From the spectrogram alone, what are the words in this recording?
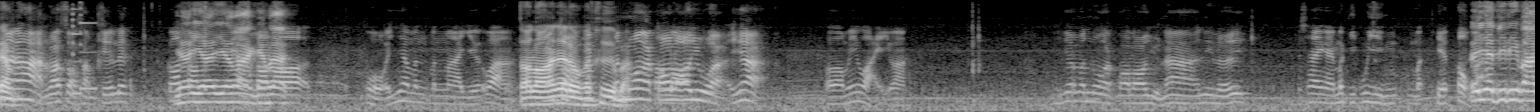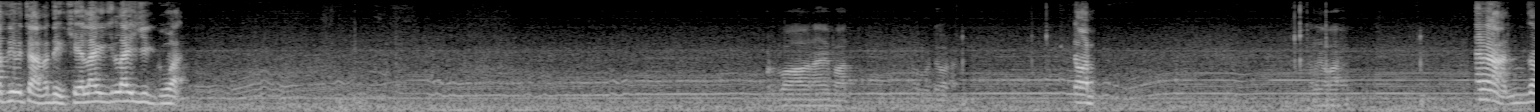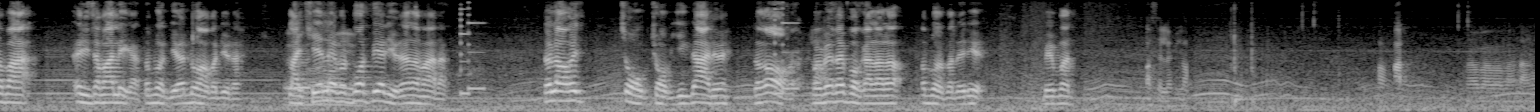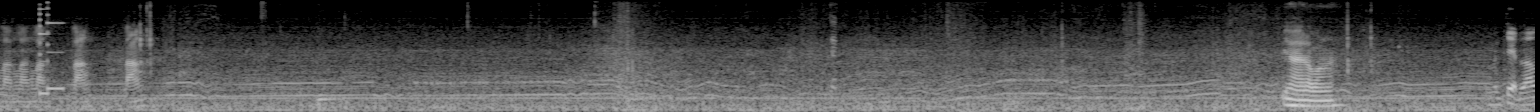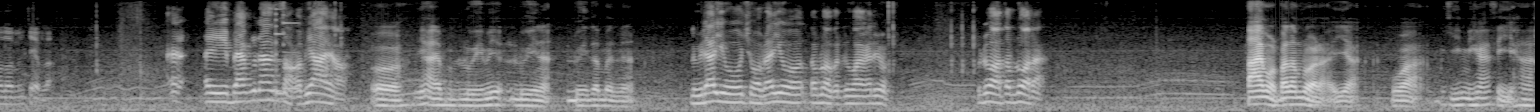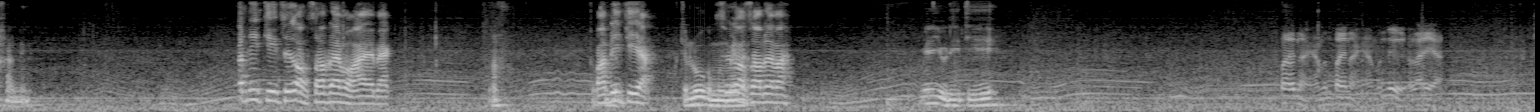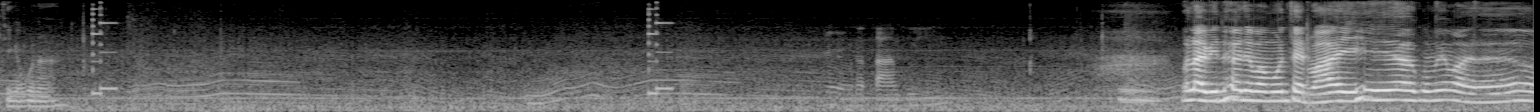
ต้องแต่ให้ทหารว่าสองสามเคสเลยก็เยอะเยอะเยอะมากเยอะมากตลโอ้โหไอ้เหี้ยมันมันมาเยอะว่ะตอนรอน่าจะโดนกระทืบมันอะนัวกับตอรออยู่อะไอ้เหี้ยตอนเราไม่ไหวว่ะไอ้เหี้ยมันนัวกับตอรออยู่หน้าอันนี้เลยไม่ใช่ไงเมื่อกี้กูยิงมันเคสตกไอ้เหี้ยที่ที่บราซิลจัดมาถึงเคสไล่ไล่ยิงกูอะวอลนายพัดขอโทษอะจอน อะไรวะ ทหารสภาไอ้สภาเหล็กอะตำรวจเยอะนัวมันอยู่นะหลายเคสเลยมันบ้วนเปี้ยนอยู่หน้าสภาอะแล้วเราไปโฉบโฉบยิงได้ด้วยแล้วก็ออกอะมันไม่ค่อยโฟกัสเราแล้วตำรวจมันไอ้นี่เมมมันเอาเสร็จแล้วพี่ลอดเอาปัดมามามามาหลังหลังหลังหลังหลังหลังพี่ฮายระวังนะ เจ็บแล้วรถมันเจ็บแล้วไอ้ไอ้แบ็คกูนั่งสองกับพี่ไอ้เหรอเออพี่ฮายลุยไม่ลุยน่ะลุยตะเบินน่ะหรือได้อยู่โฉบได้อยู่ตำรวจมันนัวกันอยู่มันนัวตำรวจอะตายหมดป้าตำรวจอะไอ้เหี้ยกูว่าเมื่อกี้มีแค่สี่ห้าคันเองปั๊มดีจีซื้อของซ่อมได้ป่าวะไอ้แบ็คปั๊มดีจีอะจะลูกกับมึงซื้ไหอมของซ่อมได้ปะไม่ได้อยู่ดีจี ไปไหนอะมันไปไหนอะ มันเอออะไรอะจริงกับกูนะเออมันตามกูอีกเมื่อไหร่วินเทอร์จะมามูลเสร็จวะไอ้เฮียกูไม่ไหวแล้ว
